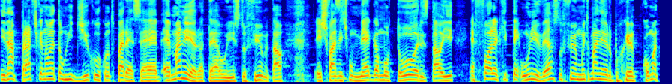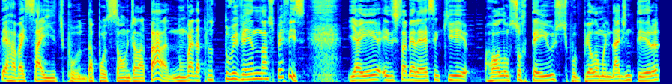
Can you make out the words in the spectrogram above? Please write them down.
e na prática não é tão ridículo quanto parece. É, é maneiro até o início do filme e tal. Eles fazem, tipo, mega motores e tal. E é fora que tem. O universo do filme é muito maneiro, porque como a Terra vai sair, tipo, da posição onde ela tá, não vai dar pra tu vivendo na superfície. E aí eles estabelecem que rolam sorteios, tipo, pela humanidade inteira,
